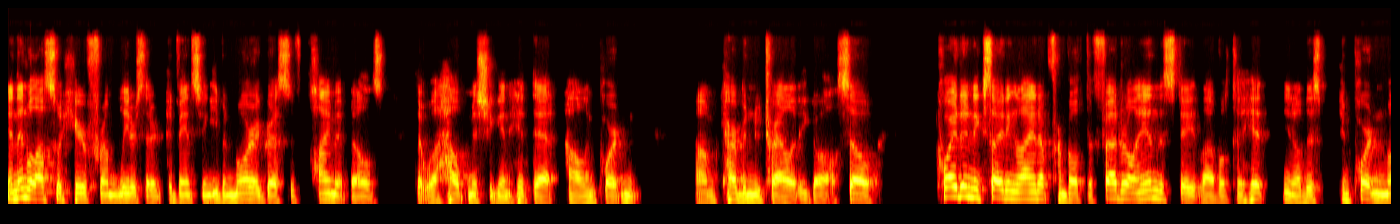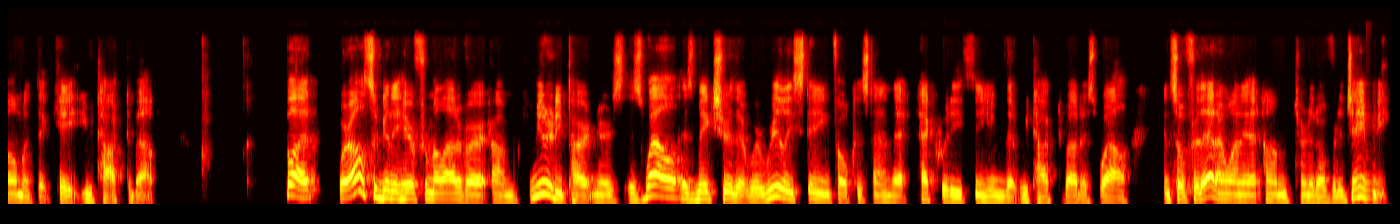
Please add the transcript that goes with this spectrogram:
And then we'll also hear from leaders that are advancing even more aggressive climate bills that will help Michigan hit that all important um, carbon neutrality goal. So quite an exciting lineup from both the federal and the state level to hit you know this important moment that Kate you talked about. But we're also going to hear from a lot of our um, community partners as well as make sure that we're really staying focused on that equity theme that we talked about as well. And so for that, I want to um, turn it over to Jamie.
